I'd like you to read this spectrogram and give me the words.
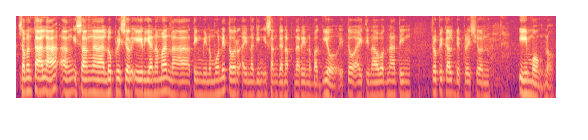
Samantala, ang isang ah, low pressure area naman na ating minomonitor ay naging isang ganap na rin na bagyo. Ito ay tinawag nating tropical depression Imong, no.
